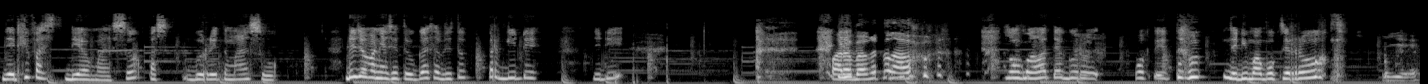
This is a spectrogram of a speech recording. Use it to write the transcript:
Jadi pas dia masuk, pas guru itu masuk, dia cuma ngasih tugas habis itu pergi deh. Jadi Parah banget tuh Lau. mau banget ya guru waktu itu jadi mabuk jeruk. Iya.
